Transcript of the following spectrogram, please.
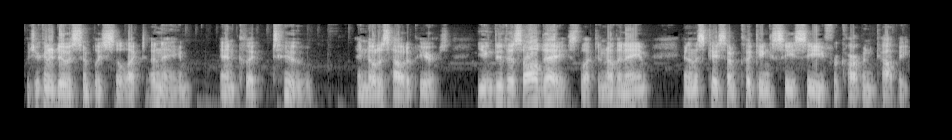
What you're going to do is simply select a name and click To and notice how it appears. You can do this all day. Select another name, and in this case I'm clicking CC for carbon copy.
